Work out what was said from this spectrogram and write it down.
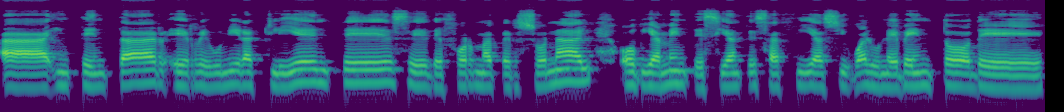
a intentar eh, reunir a clientes eh, de forma personal. Obviamente, si antes hacías igual un evento de,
